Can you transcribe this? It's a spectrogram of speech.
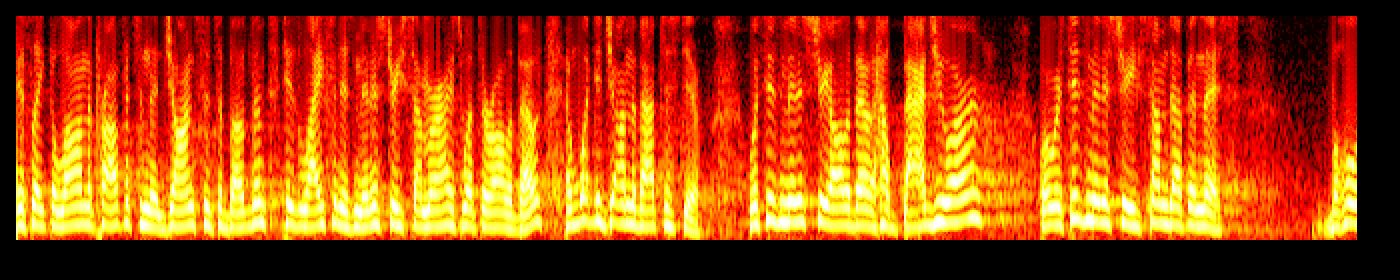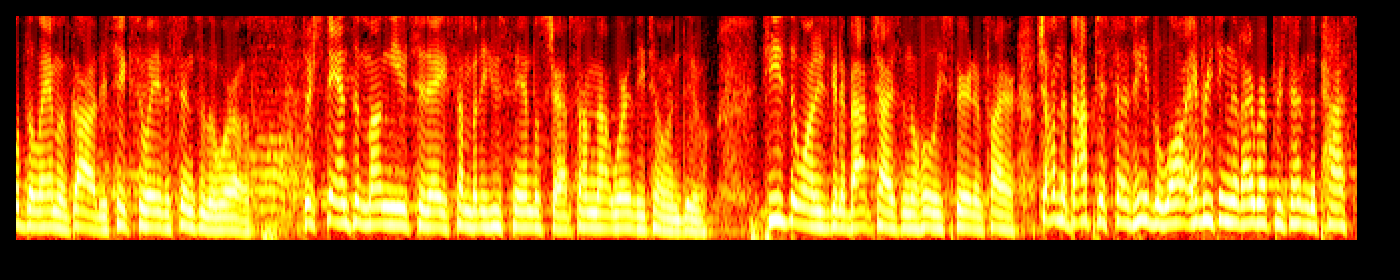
It's like the law and the prophets, and then John sits above them. His life and his ministry summarize what they're all about. And what did John the Baptist do? Was his ministry all about how bad you are? Or was his ministry summed up in this? Behold the Lamb of God who takes away the sins of the world. There stands among you today somebody whose sandal straps I'm not worthy to undo. He's the one who's going to baptize in the Holy Spirit and fire. John the Baptist says, Hey, the law, everything that I represent in the past,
